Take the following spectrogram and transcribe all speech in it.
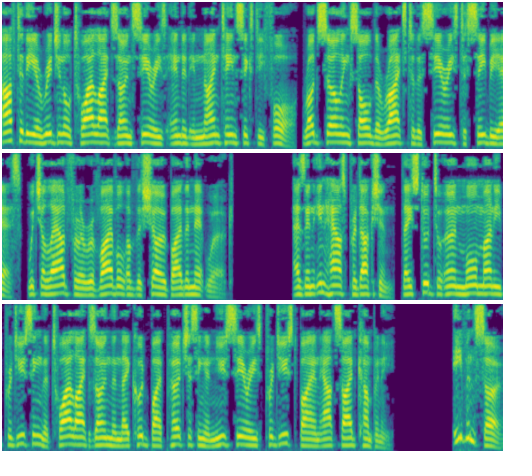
After the original Twilight Zone series ended in 1964, Rod Serling sold the rights to the series to CBS, which allowed for a revival of the show by the network. As an in-house production, they stood to earn more money producing The Twilight Zone than they could by purchasing a new series produced by an outside company. Even so,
